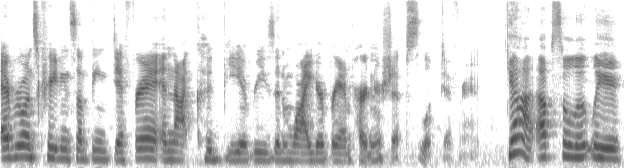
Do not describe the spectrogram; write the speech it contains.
everyone's creating something different and that could be a reason why your brand partnerships look different Yeah, absolutely.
